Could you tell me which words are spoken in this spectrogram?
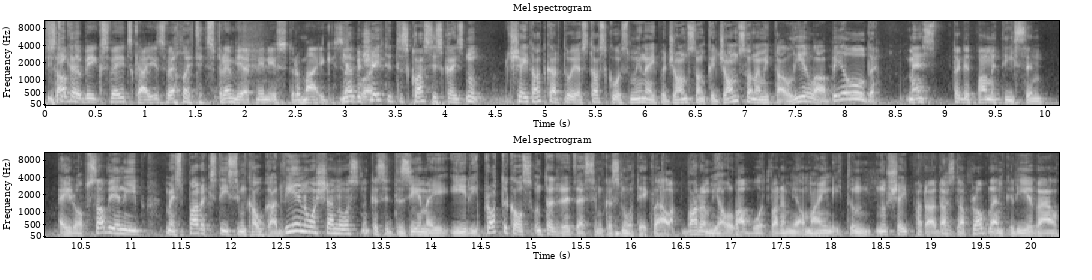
Savdabīgs veids, kā izvēlēties premjerministru maigi. Jā, bet šeit ir tas klasiskais, nu, šeit atkārtojas tas, ko es minēju par Džonsonu, ka Džonsonam ir tā lielā bilde. Mēs tagad pametīsim Eiropas Savienību, mēs parakstīsim kaut kādu vienošanos, nu, kas ir Ziemeļīrija protokols, un tad redzēsim, kas notiek vēlāk. Varam jau labot, varam jau mainīt. Un, nu, šeit parādās tā problēma, kad ievēl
